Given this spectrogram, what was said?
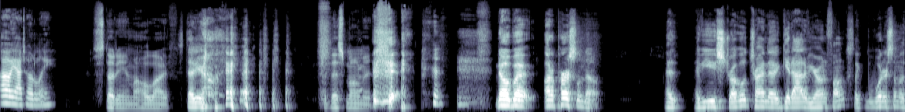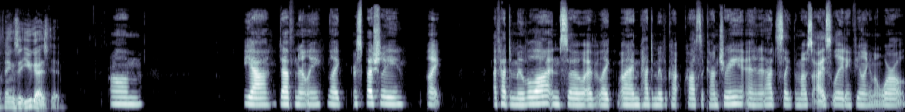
Oh yeah, totally. Studying my whole life Study your. for this moment. no, but on a personal note, has, have you struggled trying to get out of your own funks? Like, what are some of the things that you guys did? Um yeah, definitely. Like especially like I've had to move a lot and so I've like I had to move aco- across the country and that's like the most isolating feeling in the world.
